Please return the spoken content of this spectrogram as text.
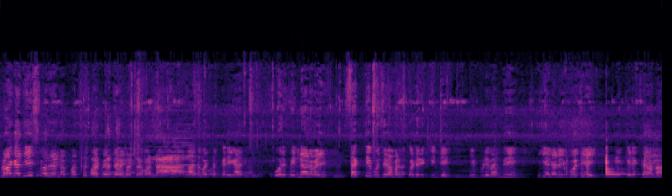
பிரகதீஸ்வரன் பட்டத்தை பெற்றவன் அது மட்டும் கிடையாது. ஒரு பெண்ணானவள் சக்தி பூஜை அமர்ந்து கொண்டிருக்கின்றேன். இப்படி வந்து என்னுடைய பூஜையை நீ கெடுக்கலாமா?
